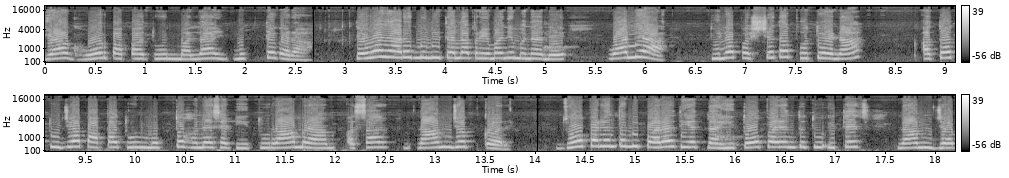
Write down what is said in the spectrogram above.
या घोर पापातून मला मुक्त करा. तेव्हा नारद मुनी त्याला प्रेमाने म्हणाले वाल्या तुला पश्चाताप होतोय ना? आता तुझ्या पापातून मुक्त होण्यासाठी तू राम राम असा नाम जप कर. जोपर्यंत मी परत येत नाही तोपर्यंत तू इथेच नाम जप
